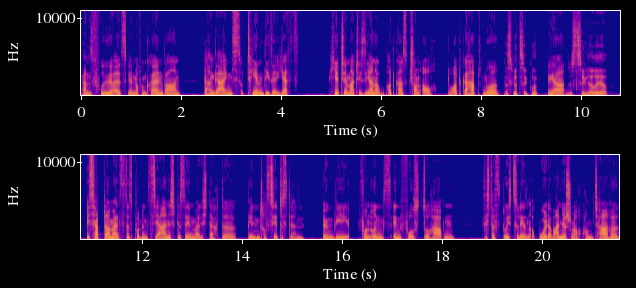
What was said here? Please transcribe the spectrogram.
ganz früh, als wir noch in Köln waren. Da haben wir eigentlich so Themen, die wir jetzt hier thematisieren auf dem Podcast, schon auch dort gehabt. Nur, Das ist witzig, ne? ja, Das ist zehn Jahre her. ich habe damals das Potenzial nicht gesehen, weil ich dachte, wen interessiert es denn, irgendwie von uns Infos zu haben, sich das durchzulesen, obwohl da waren ja schon auch Kommentare,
